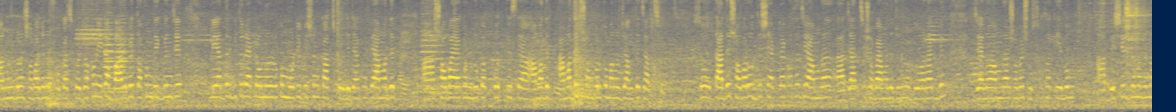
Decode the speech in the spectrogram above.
মানুষ বলেন, সবার জন্য ফোকাস করে। যখন এটা বাড়বে, তখন দেখবেন যে প্লেয়ারদের ভিতরে একটা অন্যরকম মোটিভেশন কাজ করে। যেটা ডেফিনেটলি আমাদের সবাই এখন লুক আপ করতেছে, আমাদের আমাদের সম্পর্কে মানুষ জানতে চাচ্ছে। সো তাদের সবার উদ্দেশ্যে একটা কথা যে আমরা যাচ্ছি, সবাই আমাদের জন্য দোয়া রাখবেন, যেন আমরা সবাই সুস্থ থাকি এবং দেশের জন্য যেন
